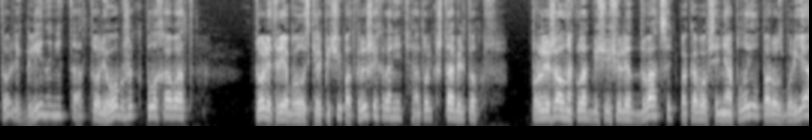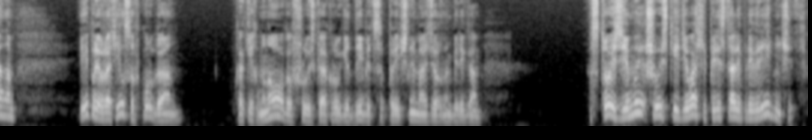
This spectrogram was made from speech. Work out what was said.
То ли глина не та, то ли обжиг плоховат, то ли требовалось кирпичи под крышей хранить, а только штабель тот пролежал на кладбище еще лет двадцать, пока вовсе не оплыл, порос бурьяном и превратился в курган, каких много в Шуйской округе дыбится по речным и озерным берегам. С той зимы шуйские девахи перестали привередничать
